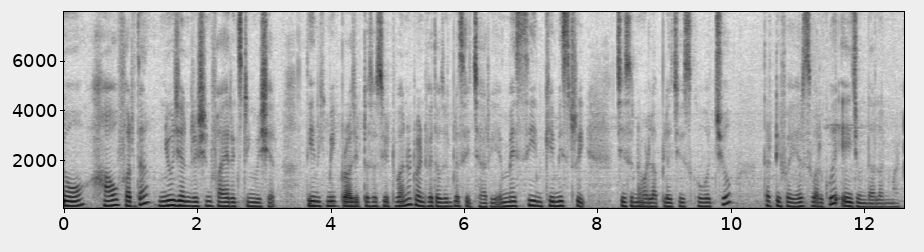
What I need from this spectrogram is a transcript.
know how for the new generation fire extinguisher దీనికి మీకు project associate one twenty five thousand plus HRA MSc in chemistry చేసిన వాళ్ళు అప్లై చేసుకోవచ్చు. థర్టీ ఫైవ్ ఇయర్స్ వరకు ఏజ్ ఉండాలన్నమాట.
